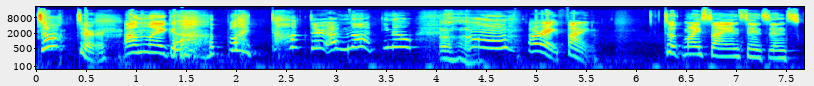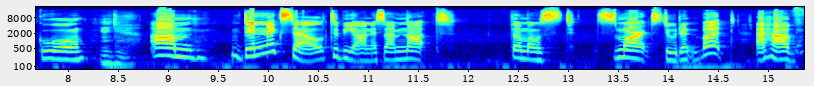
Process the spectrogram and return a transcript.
Doctor. I'm like, uh, but doctor, I'm not, you know. Uh-huh. Mm, all right, fine took my sciences in school. Mm-hmm. Um, didn't excel, to be honest. I'm not the most smart student, but I have,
